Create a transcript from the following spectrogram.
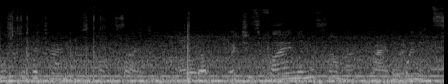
most of the time he's outside. Which is fine in the summer. Right, But when it's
